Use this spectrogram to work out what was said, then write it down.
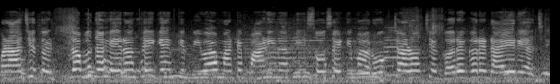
પણ આજે તો એટલા બધા હેરાન થઈ ગયા કે પીવા માટે પાણી નથી સોસાયટીમાં રોગચાળો છે ઘરે ઘરે ડાયરિયા છે.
